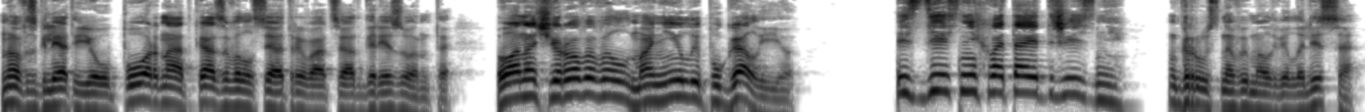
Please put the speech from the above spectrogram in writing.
но взгляд ее упорно отказывался отрываться от горизонта. Он очаровывал, манил и пугал ее. «Здесь не хватает жизни», — грустно вымолвила лиса.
